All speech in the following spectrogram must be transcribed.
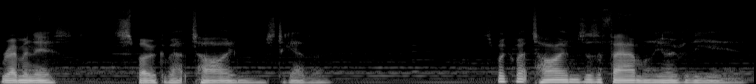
reminisced, spoke about times together, spoke about times as a family over the years.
